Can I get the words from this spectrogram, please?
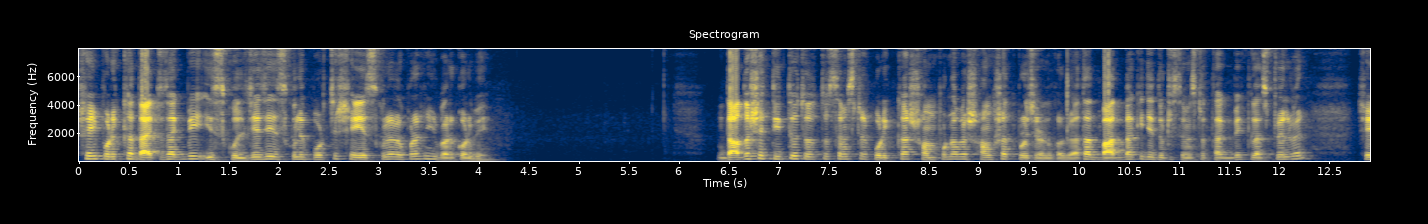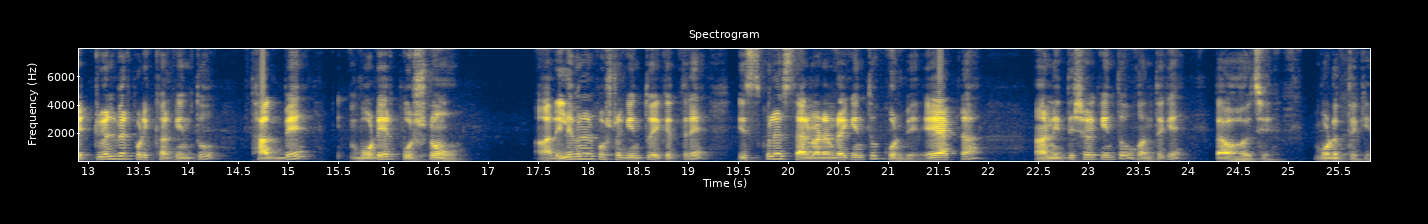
সেই পরীক্ষার দায়িত্ব থাকবে স্কুল। যে যে স্কুলে পড়ছে, সেই স্কুলের উপরে নির্ভর করবে। দ্বাদশের তৃতীয় চতুর্থ সেমিস্টার পরীক্ষা সম্পূর্ণভাবে সংসদ পরিচালনা করবে। অর্থাৎ বাদ বাকি যে দুটো সেমিস্টার থাকবে, ক্লাস টুয়েলভের, সেই টুয়েলভের পরীক্ষার কিন্তু থাকবে বোর্ডের প্রশ্ন আর ইলেভেনের প্রশ্ন কিন্তু এক্ষেত্রে স্কুলের স্যার ম্যাডামরাই কিন্তু করবে। এ একটা নির্দেশিকা কিন্তু ওখান থেকে দেওয়া হয়েছে বোর্ডের থেকে।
